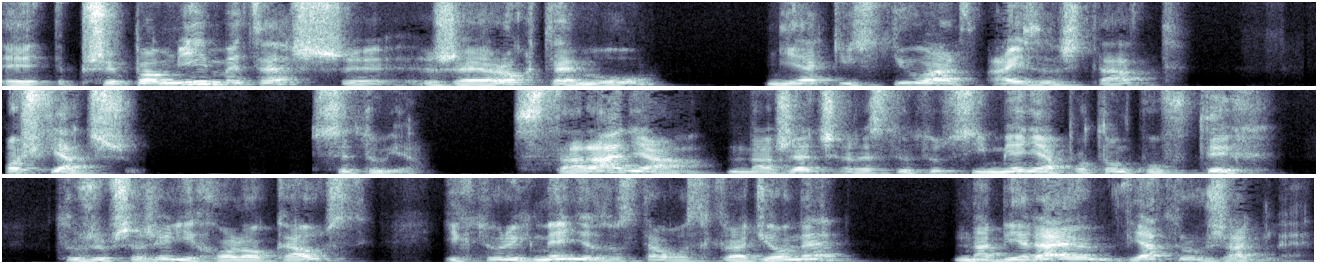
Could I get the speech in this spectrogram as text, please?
Y, Przypomnijmy też, y, że rok temu niejaki Stuart Eisenstadt oświadczył, cytuję, starania na rzecz restytucji mienia potomków tych, którzy przeżyli Holokaust i których mienie zostało skradzione, nabierają wiatru w żagle.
